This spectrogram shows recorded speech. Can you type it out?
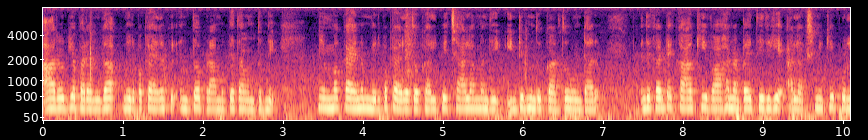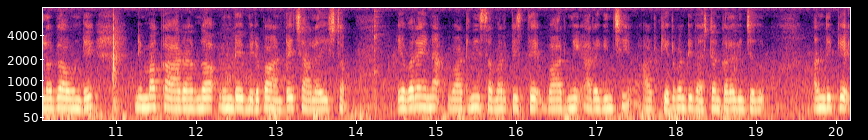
ఆరోగ్యపరంగా మిరపకాయలకు ఎంతో ప్రాముఖ్యత ఉంటుంది. నిమ్మకాయను మిరపకాయలతో కలిపి చాలామంది ఇంటి ముందు కడుతూ ఉంటారు. ఎందుకంటే కాకి వాహనంపై తిరిగే ఆ లక్ష్మికి పుల్లగా ఉండే నిమ్మకారంగా ఉండే మిరప అంటే చాలా ఇష్టం. ఎవరైనా వాటిని సమర్పిస్తే వారిని అరగించి వాటికి ఎటువంటి నష్టం కలిగించదు. అందుకే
